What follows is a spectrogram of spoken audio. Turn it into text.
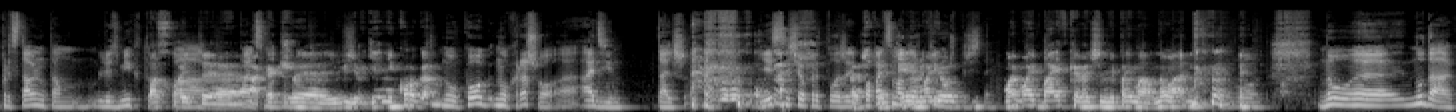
представлена там людьми, которые... Постойте, по а как же Евгений Коган? Ну, Ког, ну хорошо, а, один. Дальше. Есть еще предположение? По пальцам одной руки можно перечитать. Мой байт, короче, не поймал. Ну ладно. Ну, э, ну да,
